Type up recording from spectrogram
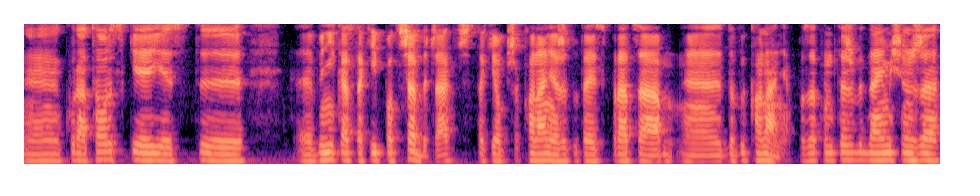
e, kuratorskie jest e, wynika z takiej potrzeby, tak? czy z takiego przekonania, że tutaj jest praca do wykonania. Poza tym też wydaje mi się, że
